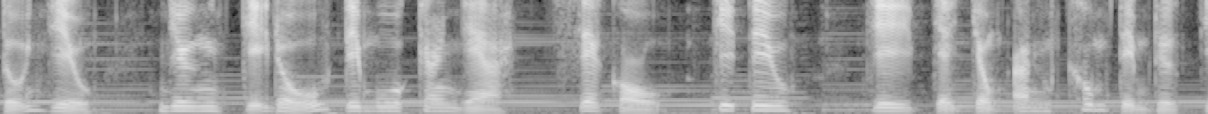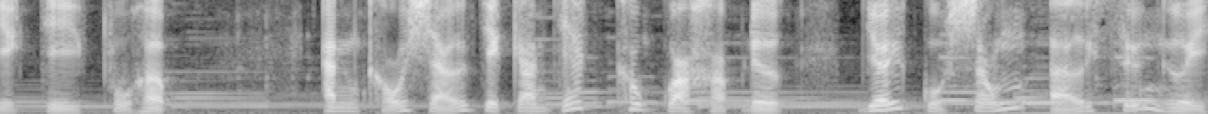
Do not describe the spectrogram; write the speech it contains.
tuổi nhiều nhưng chỉ đủ để mua căn nhà, xe cộ, chi tiêu vì vợ chồng anh không tìm được việc gì phù hợp. Anh khổ sở vì cảm giác không hòa hợp được với cuộc sống ở xứ người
